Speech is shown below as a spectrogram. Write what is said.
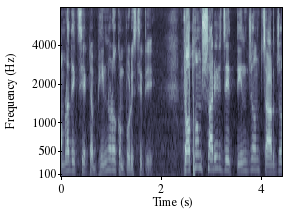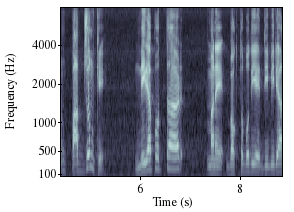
আমরা দেখছি একটা ভিন্ন রকম পরিস্থিতি। প্রথম সারির যে তিনজন, চারজন, পাঁচজনকে নিরাপত্তার মানে বক্তব্য দিয়ে ডিবিরা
